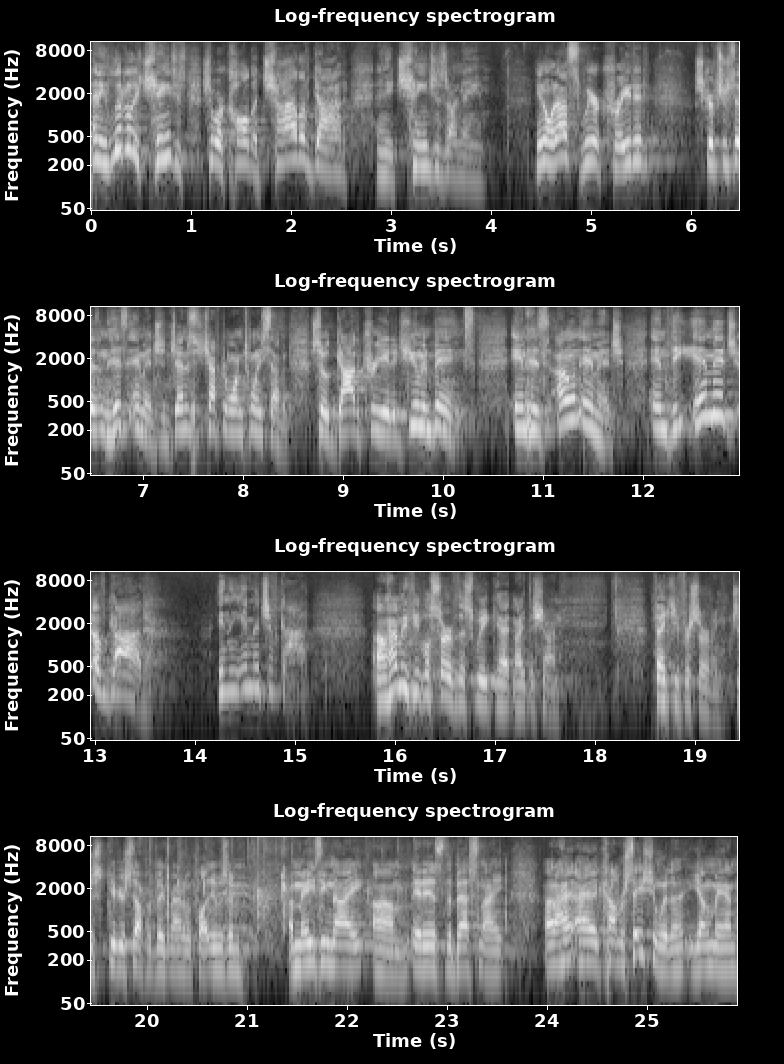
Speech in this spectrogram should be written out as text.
And he literally changes. So we're called a child of God and he changes our name. You know what else? We are created, scripture says, in his image in Genesis chapter 127. So God created human beings in his own image, in the image of God. In the image of God. Um, how many people served this week at Night to Shine? Thank you for serving. Just give yourself a big round of applause. It was an amazing night. Um, it is the best night. And I, I, had a conversation with a young man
